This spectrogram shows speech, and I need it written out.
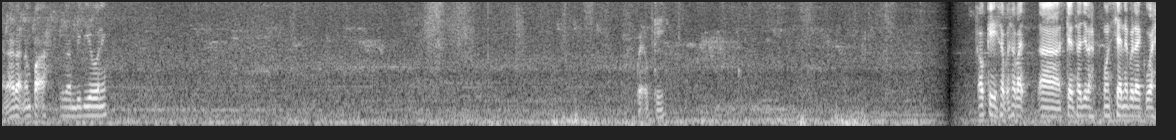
Harap-harap nampak lah dalam video ni. Quite okay. Okey sahabat-sahabat uh, Sekian sajalah perkongsian daripada aku eh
